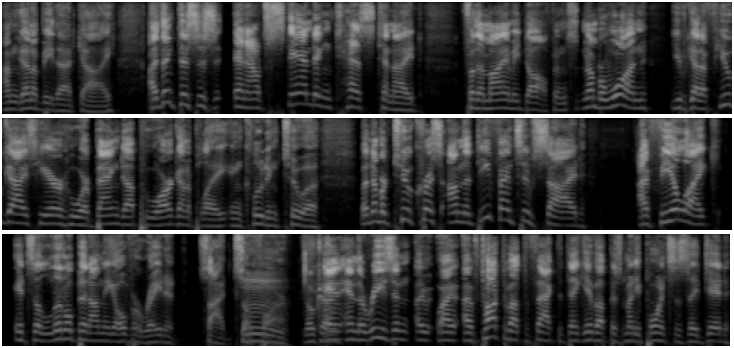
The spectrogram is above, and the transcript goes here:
I'm going to be that guy. I think this is an outstanding test tonight for the Miami Dolphins. Number one, you've got a few guys here who are banged up who are going to play, including Tua. But number two, Chris, on the defensive side, I feel like it's a little bit on the overrated side so Mm, far. okay. And, and the reason I, I, I've talked about the fact that they give up as many points as they did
